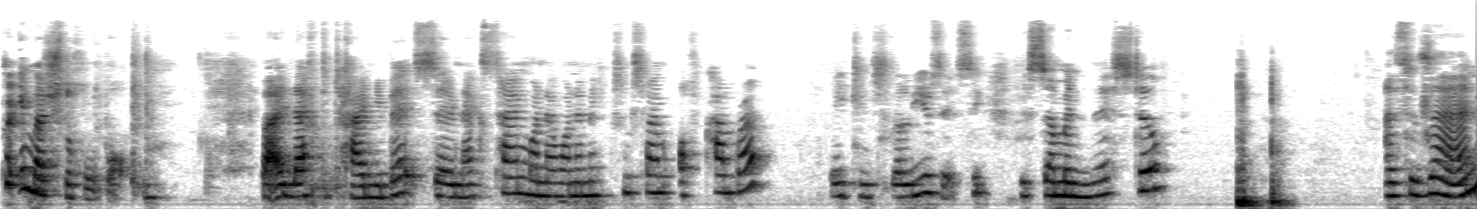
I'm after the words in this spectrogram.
Pretty much the whole bottle but I left a tiny bit. So next time when I want to make some slime off camera, I can still use it. See, there's some in there still. And so then,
